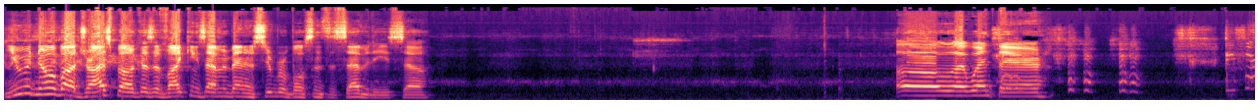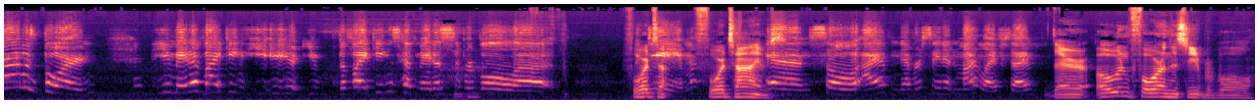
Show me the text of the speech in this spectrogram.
you would know about dry spell because the Vikings haven't been in a Super Bowl since the '70s. So. Oh, I went there. Before You made a Viking. You, you, you, the Vikings have made a Super Bowl, uh, Four times. Game. Four times. and so I have never seen it in my lifetime. They're 0 and 4 in the Super Bowl.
